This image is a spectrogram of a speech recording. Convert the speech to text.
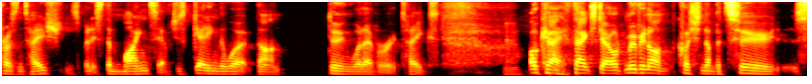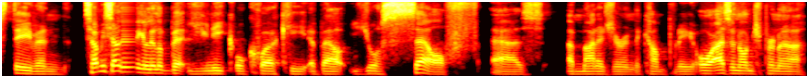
presentations, but it's the mindset of just getting the work done, doing whatever it takes. Yeah. Okay, thanks, Gerald. Moving on. Question number two, Stephen. Tell me something a little bit unique or quirky about yourself as a manager in the company or as an entrepreneur.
